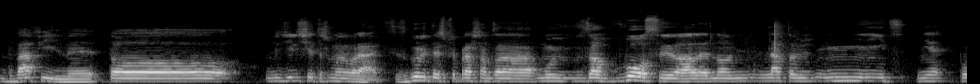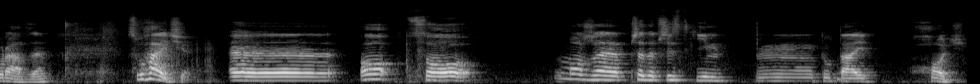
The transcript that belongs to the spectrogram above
dwa filmy, to widzieliście też moją reakcję. Z góry też przepraszam za mój za włosy, ale no na to już nic nie poradzę. Słuchajcie, e, o co może przede wszystkim mm, tutaj chodzi?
